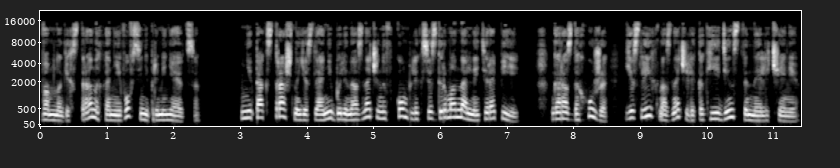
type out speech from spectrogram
во многих странах они и вовсе не применяются. Не так страшно, если они были назначены в комплексе с гормональной терапией. Гораздо хуже, если их назначили как единственное лечение.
